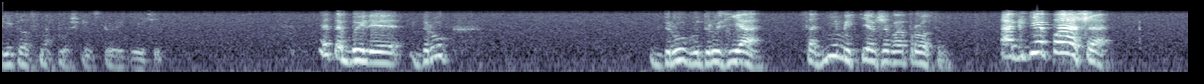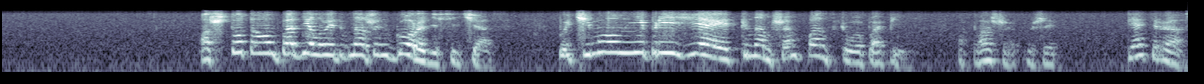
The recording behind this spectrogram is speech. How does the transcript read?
Битлз на Пушкинскую 10. Это были друг другу друзья с одним и тем же вопросом. А где Паша? А что-то он поделывает в нашем городе сейчас. Почему он не приезжает к нам шампанского попить? А Паша уже пять раз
